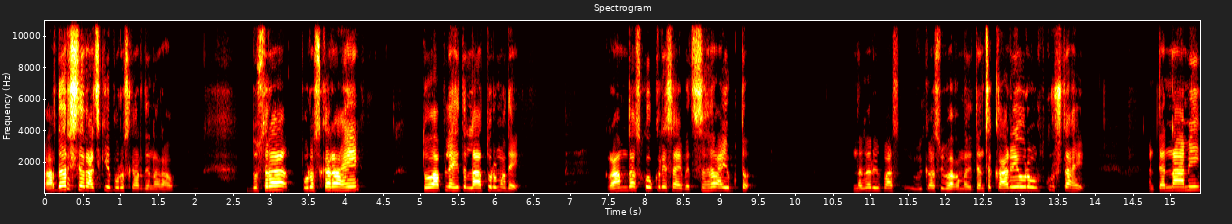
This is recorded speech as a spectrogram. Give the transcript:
आदर्श राजकीय पुरस्कार देणार आहोत. दुसरा पुरस्कार आहे तो आपल्या इथं लातूरमध्ये रामदास कोकरे साहेब आहेत सह आयुक्त नगर विकास विकास विभागामध्ये. त्यांचं कार्य एवढं उत्कृष्ट आहे. आणि त्यांना आम्ही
